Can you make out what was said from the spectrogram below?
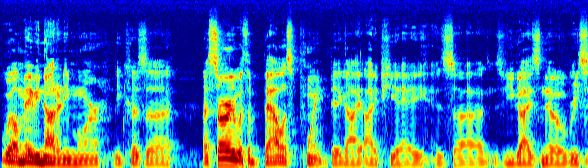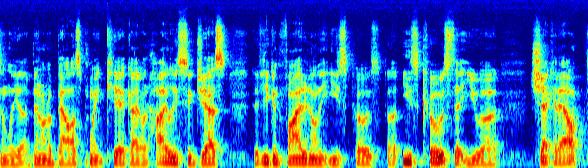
Well, maybe not anymore because uh, I started with a Ballast Point Big Eye IPA. As, uh, as you guys know, recently I've been on a Ballast Point kick. I would highly suggest if you can find it on the East Coast, uh, East Coast that you uh, check it out.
